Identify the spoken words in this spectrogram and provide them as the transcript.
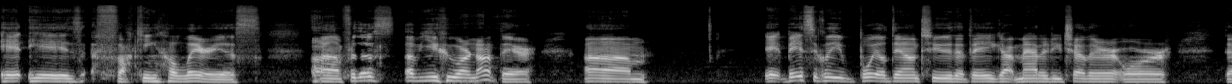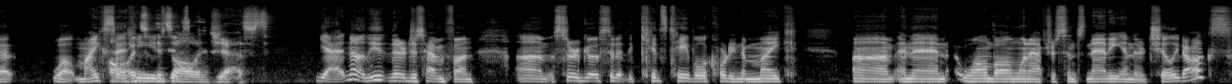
it is fucking hilarious. Um, for those of you who are not there, um, it basically boiled down to that they got mad at each other, or that well, Mike said Oh, it's, he it's all in jest. Yeah, no, they're just having fun. Um, Sir ghosted at the kids' table, according to Mike. Um, and then Wallenball went after Cincinnati and their chili dogs.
